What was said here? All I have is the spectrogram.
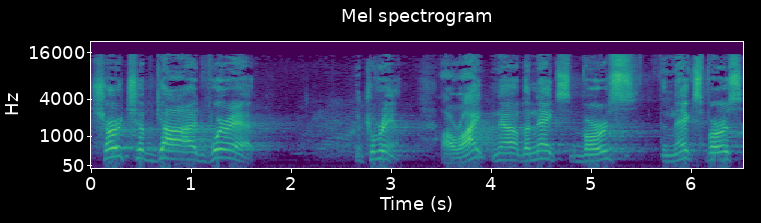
church of God, where at? In Corinth. All right, now the next verse, the next verse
